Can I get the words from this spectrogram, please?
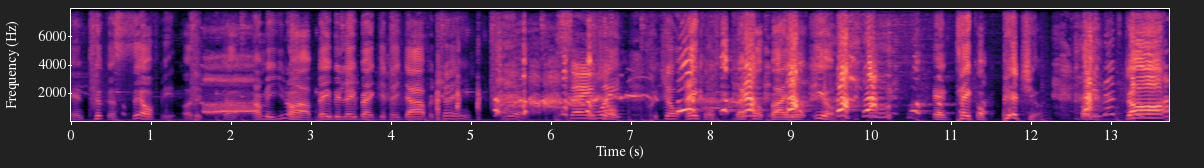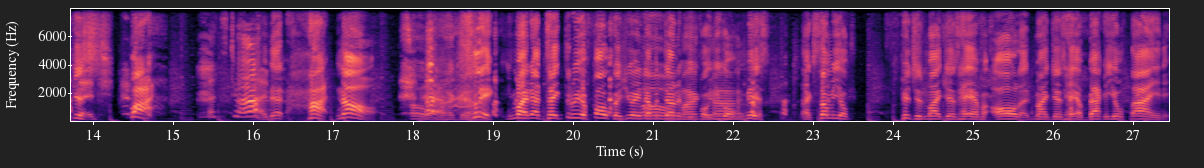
and took a selfie of the. I mean, you know how a baby lay back get their diaper changed. Yeah. Same Put way. your, put your ankles back up by your ear and take a picture of the darkest spot. That's too And much. that hot no. Oh my God. Click. You might have to take three or four because you ain't never Oh, done it before. You're gonna miss. Like some of your pictures might just have all it might just have back of your thigh in it.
